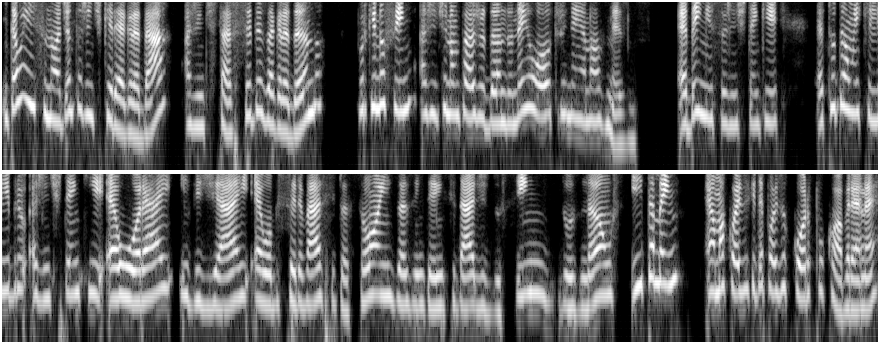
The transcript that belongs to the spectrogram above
Então é isso, não adianta a gente querer agradar, a gente estar se desagradando, porque no fim a gente não está ajudando nem o outro e nem a nós mesmos. É bem isso, a gente tem que. É tudo é um equilíbrio, a gente tem que. É o orai e vigiar, é observar as situações, as intensidades do sim, dos nãos, e também é uma coisa que depois o corpo cobra, né?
